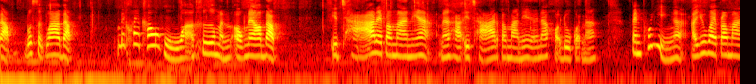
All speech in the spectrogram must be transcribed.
แบบ รู้สึกว่าแบบ ไม่ค่อยเข้าหูอะคือเหมือนออกแนวแบบอิจฉาอะไรประมาณเนี้ยนะคะ อิจฉาประมาณนี้เดี๋ยวนะขอดูก่อนนะ เป็นผู้หญิงอะอายุวัยประมาณ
